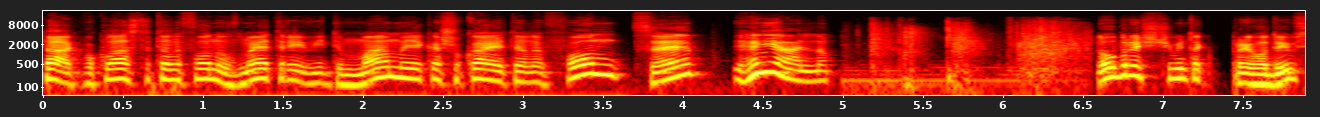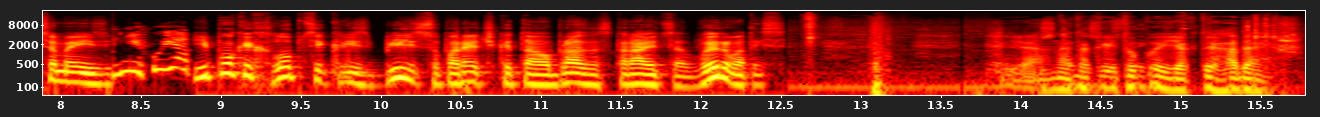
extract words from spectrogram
Так, покласти телефон в метрі від мами, яка шукає телефон, це геніально. Добре, що він так пригодився Мейзі. Ніхуя. І поки хлопці крізь біль, суперечки та образи стараються вирватись, Я не такий тупий, як ти гадаєш.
